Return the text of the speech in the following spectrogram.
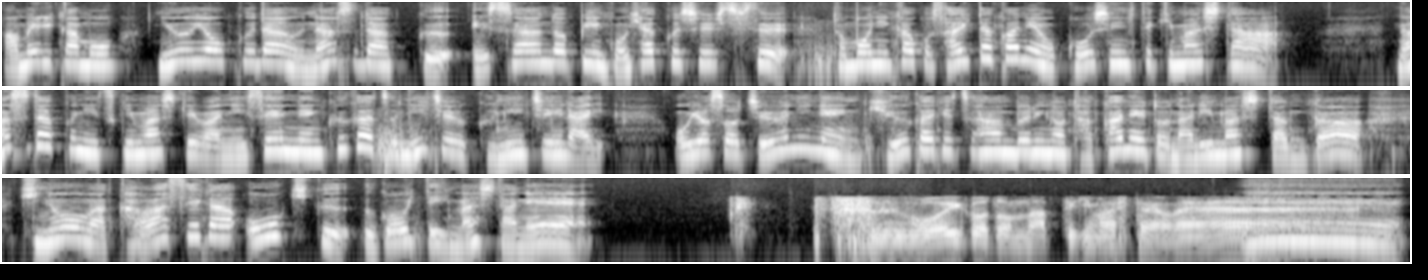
アメリカもニューヨークダウ、ナスダック、S&P500 指数、ともに過去最高値を更新してきました。ナスダックにつきましては2000年9月29日以来、およそ12年9ヶ月半ぶりの高値となりましたが、昨日は為替が大きく動いていましたね。すごいことになってきましたよね。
